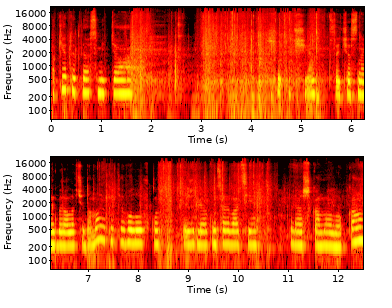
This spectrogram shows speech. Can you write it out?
пакети для сміття. Що тут ще? Це часник брала в чудомою головку, теж для консервації. Пляшка молока.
